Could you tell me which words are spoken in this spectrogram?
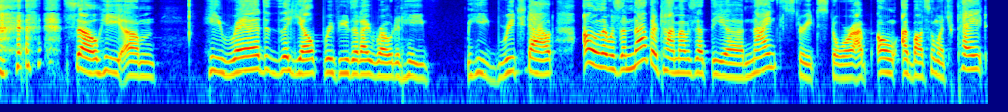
so he um he read the Yelp review that I wrote, and he he reached out. Oh, there was another time I was at the uh, 9th Street store. I oh I bought so much paint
